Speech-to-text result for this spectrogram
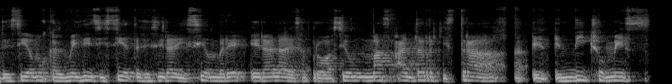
Decíamos que al mes 17, es decir, a diciembre, era la desaprobación más alta registrada en dicho mes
